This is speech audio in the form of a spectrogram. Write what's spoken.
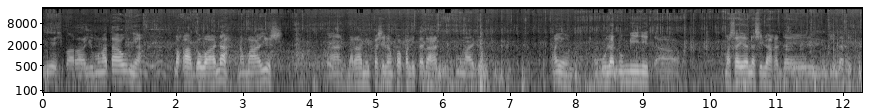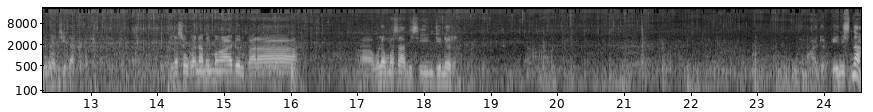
Reyes para yung mga tao niya makagawa na ng maayos. Yan, marami pa silang papalitadahan dito mga idol. Ngayon, umulan uminit, ah, masaya na sila dahil hindi natutuluan sila. Pinasukan namin mga idol para ah, walang masabi si engineer. Mga idol, finish na.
